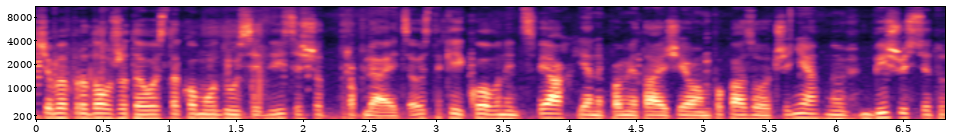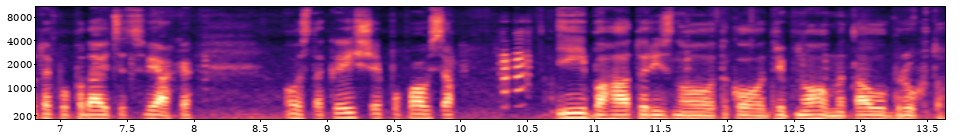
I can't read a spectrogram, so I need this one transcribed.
щоб продовжити ось такому дусі. Дивіться, що трапляється. Ось такий кований цвях. Я не пам'ятаю, чи я вам показував чи ні. Ну, в більшості тут попадаються цвяхи. Ось такий ще попався. І багато різного такого дрібного металу брухту.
